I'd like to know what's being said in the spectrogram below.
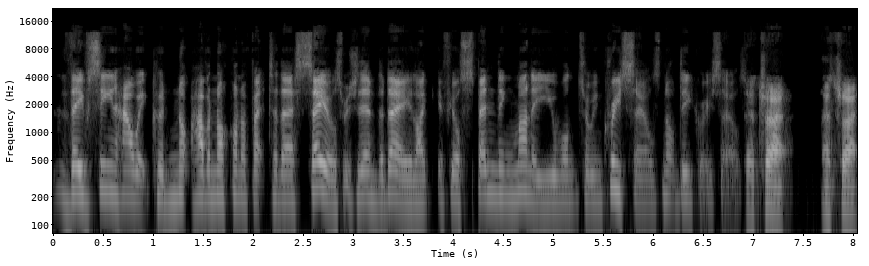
they've seen how it could not have a knock on effect to their sales, which at the end of the day, like if you're spending money, you want to increase sales, not decrease sales. That's right. That's right.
